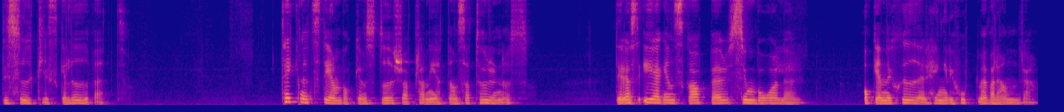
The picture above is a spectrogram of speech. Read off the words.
Det cykliska livet. Tecknet Stenbocken styrs av planeten Saturnus. Deras egenskaper, symboler och energier hänger ihop med varandra.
